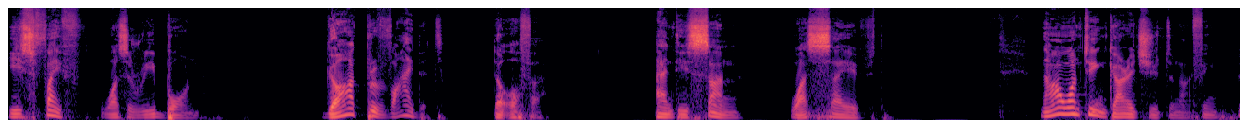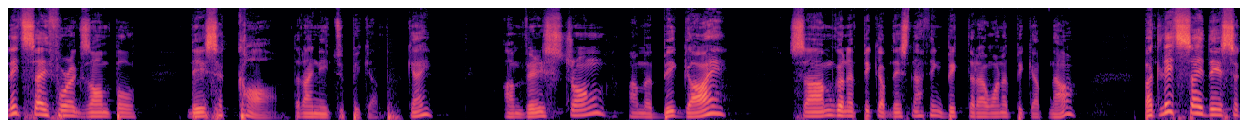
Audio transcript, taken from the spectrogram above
his faith was reborn. God provided the offer, and his son was saved. Now, I want to encourage you tonight. Let's say, for example, there's a car that I need to pick up, okay? I'm very strong, I'm a big guy, so I'm going to pick up, there's nothing big that I want to pick up now. But let's say there's a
